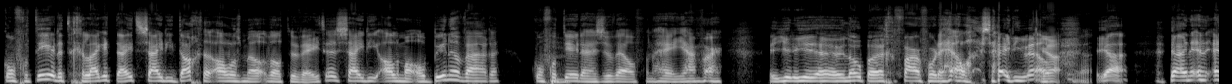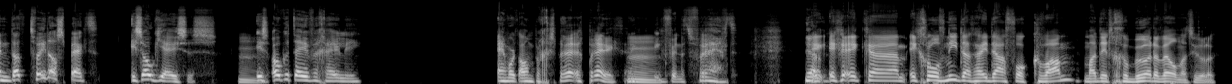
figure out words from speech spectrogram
confronteerde tegelijkertijd, zij die dachten alles wel, te weten, zij die allemaal al binnen waren, confronteerde hij ze wel van, hé, hey, ja, maar jullie eh, lopen gevaar voor de hel, zei hij wel. Ja, Ja. ja. ja, en, en, en dat tweede aspect is ook Jezus, Hmm. is ook het evangelie en wordt amper gepredikt. En Hmm. ik, ik vind het vreemd. Ja. Ik, ik, ik, ehm, ik geloof niet dat hij daarvoor kwam, maar dit gebeurde wel natuurlijk.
